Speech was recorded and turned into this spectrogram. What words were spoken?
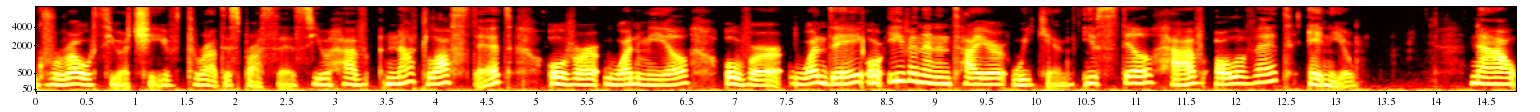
growth you achieved throughout this process. You have not lost it over one meal, over one day, or even an entire weekend. You still have all of it in you. Now,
